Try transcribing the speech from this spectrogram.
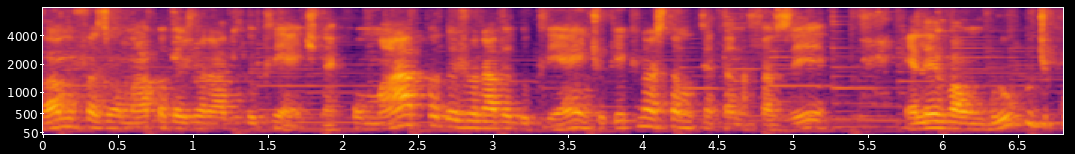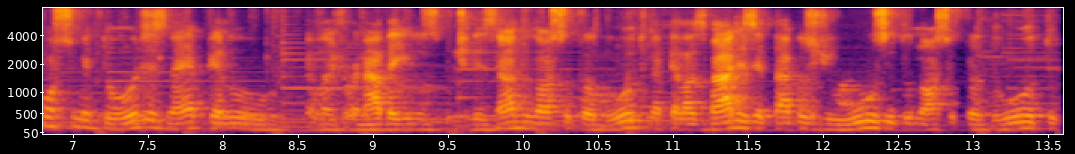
vamos fazer um mapa da jornada do cliente, né? O mapa da jornada do cliente, o que, que nós estamos tentando fazer é levar um grupo de consumidores, né, pelo, pela jornada aí, utilizando o nosso produto, né, pelas várias etapas de uso do nosso produto,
